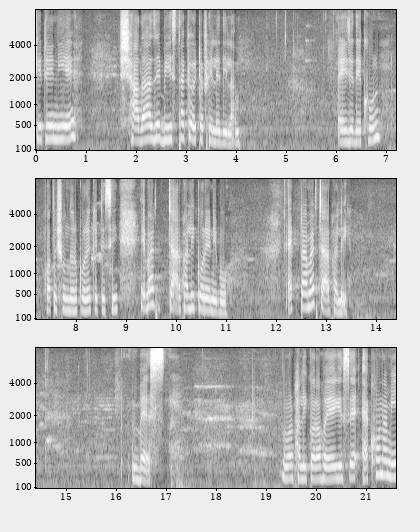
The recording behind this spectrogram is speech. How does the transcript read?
কেটে নিয়ে সাদা যে বীজ থাকে ওইটা ফেলে দিলাম। এই যে দেখুন, কত সুন্দর করে কেটেছি। এবার চার ফালি করে নিব। একটা আমের চার ফালি ব্যাস। আমার ফালি করা হয়ে গেছে। এখন আমি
